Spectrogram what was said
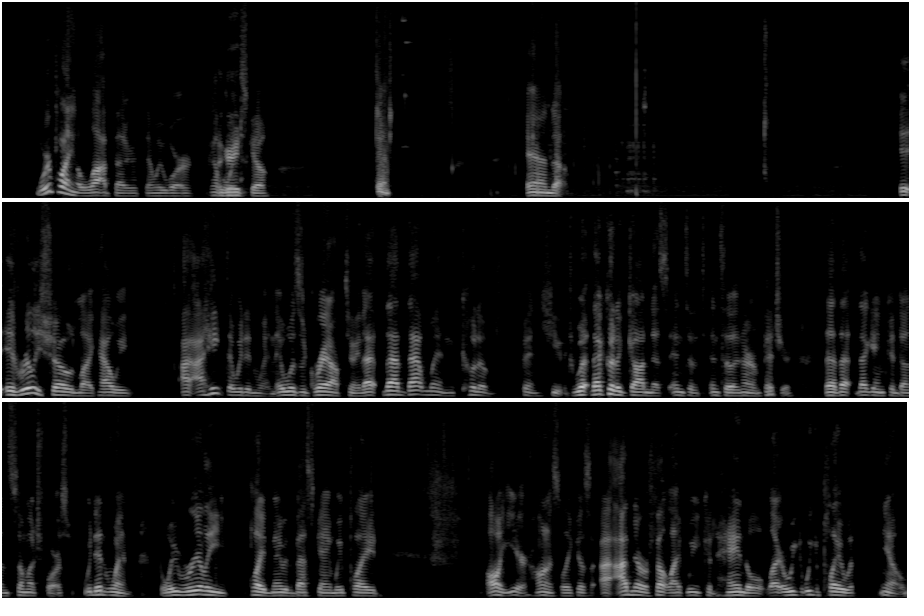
we're playing a lot better than we were a couple Agreed. weeks ago. And uh, it, it really showed like how we. I, I hate that we didn't win. It was a great opportunity. That that that win could have been huge. That could have gotten us into into the tournament picture. That that that game could have done so much for us. We didn't win, but we really played maybe the best game we played all year, honestly, because I've never felt like we could handle like or we could- we could play with you know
